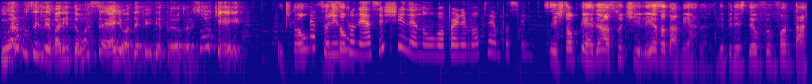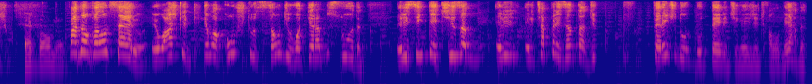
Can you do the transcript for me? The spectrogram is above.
não era vocês levarem tão a sério, a defender tanto. É só ok. Então, é por isso estão... que eu nem assisti, né? Não vou perder meu tempo assim. Vocês estão perdendo a sutileza da merda. Independência de é um filme fantástico. É bom mesmo. Mas não, falando sério, eu acho que ele tem uma construção de roteiro absurda. Ele sintetiza. Ele, ele te apresenta. Diferente do, do Tenet, que a gente falou merda,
